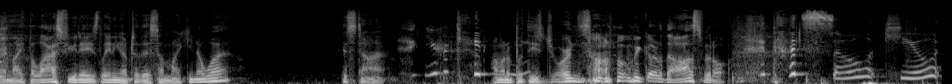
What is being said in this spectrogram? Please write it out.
And like the last few days leading up to this, I'm like, you know what? It's time. You're kidding. I'm gonna put these Jordans on when we go to the hospital. That's so cute.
